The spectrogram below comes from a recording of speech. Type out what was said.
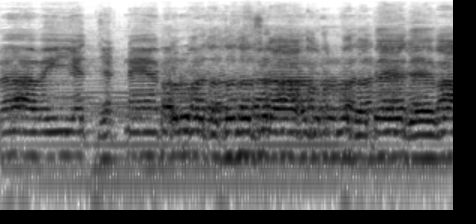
देवावैयज्ञे कुर्वदते देवा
